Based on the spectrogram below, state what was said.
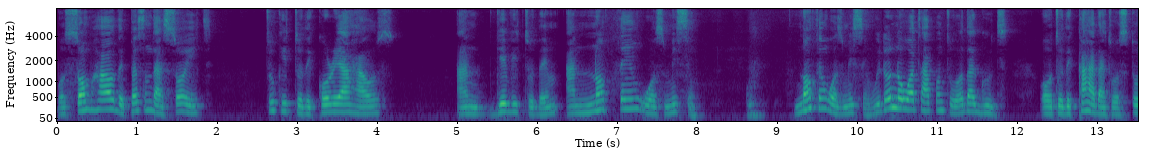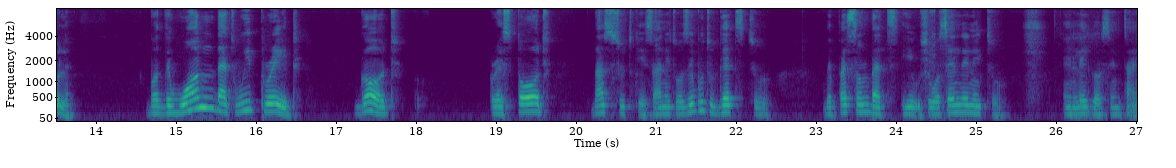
But somehow the person that saw it took it to the courier house and gave it to them, and nothing was missing. Nothing was missing. We don't know what happened to other goods or to the car that was stolen. But the one that we prayed, God restored that suitcase and it was able to get to the person that he, she was sending it to. in Lagos in time.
